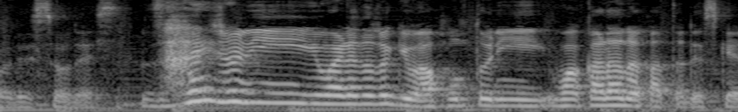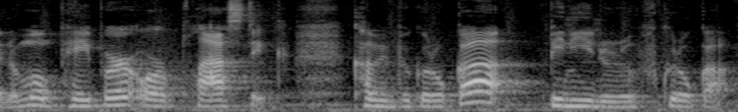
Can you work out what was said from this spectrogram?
うですそうです。最初に言われた時は本当に分からなかったですけれども paper or plastic? 紙袋かビニールの袋か、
